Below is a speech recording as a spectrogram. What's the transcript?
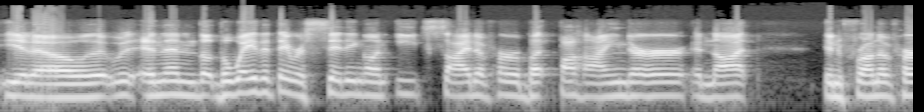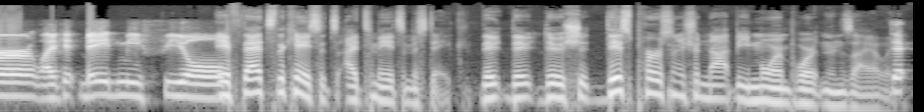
you know, it and then the, the way that they were sitting on each side of her, but behind her and not in front of her, like it made me feel. if that's the case, it's I, to me it's a mistake. There, there, there should this person should not be more important than Xia There-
